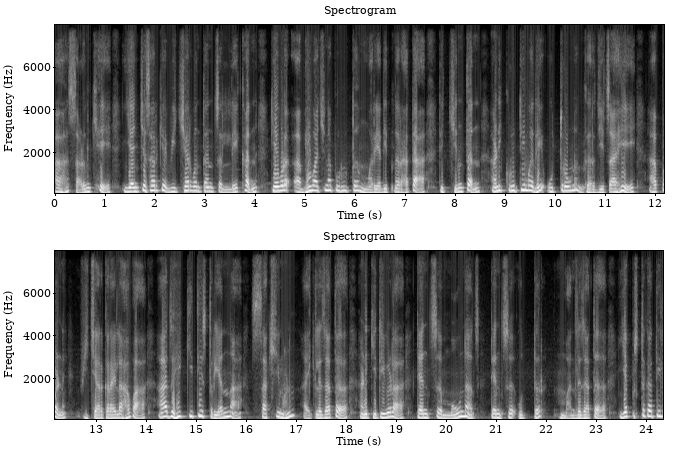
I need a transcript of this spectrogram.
आह साळुंखे यांच्यासारख्या विचारवंतांचं लेखन केवळ अभिवाचनापुरतं मर्यादित न राहता ते चिंतन आणि कृतीमध्ये उतरवणं गरजेचं आहे. आपण विचार करायला हवा. आजही किती स्त्रियांना साक्षी म्हणून ऐकलं जातं आणि किती वेळा त्यांचं मौनच त्यांचं उत्तर मानलं जातं. या पुस्तकातील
